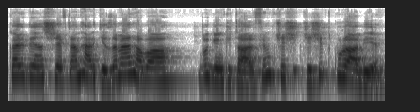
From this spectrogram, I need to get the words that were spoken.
Karadeniz Şef'ten herkese merhaba. Bugünkü tarifim çeşit çeşit kurabiye.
